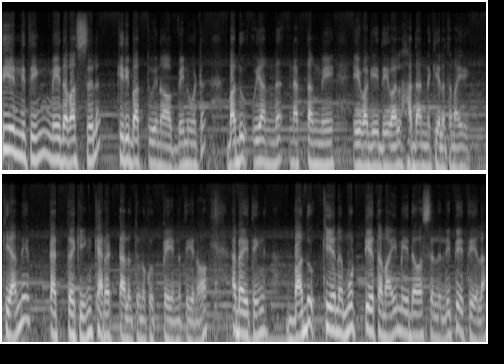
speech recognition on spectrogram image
තියෙන් ඉතින් මේ දවස්සල කිරිබත්තු වෙනවා වෙනුවට බදු උයන්න නැත්තං මේ ඒ වගේ දේවල් හදන්න කියලා තමයි කියන්නේ. පැත්තකින් කැරට් අලතුනකුත් පේන්න තියෙනවා. හැබැයි ඉතින් බදු කියන මුට්ටිය තමයි මේ දවස්සල ලිපේ තේලා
